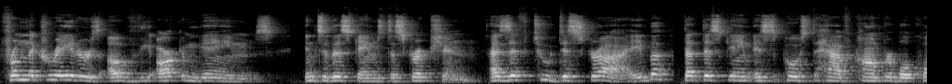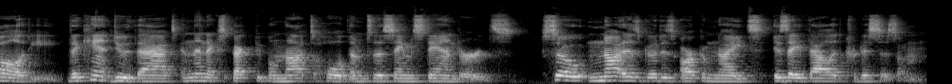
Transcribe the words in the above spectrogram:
from the creators of the Arkham games, into this game's description, as if to describe that this game is supposed to have comparable quality. They can't do that and then expect people not to hold them to the same standards. So, not as good as Arkham Knight is a valid criticism.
